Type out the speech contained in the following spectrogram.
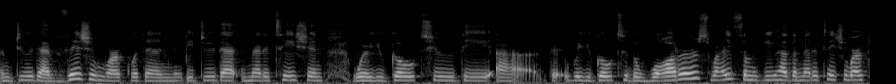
and do that vision work within. Maybe do that meditation where you go to the, uh, the, where you go to the waters, right? Some of you have the meditation work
